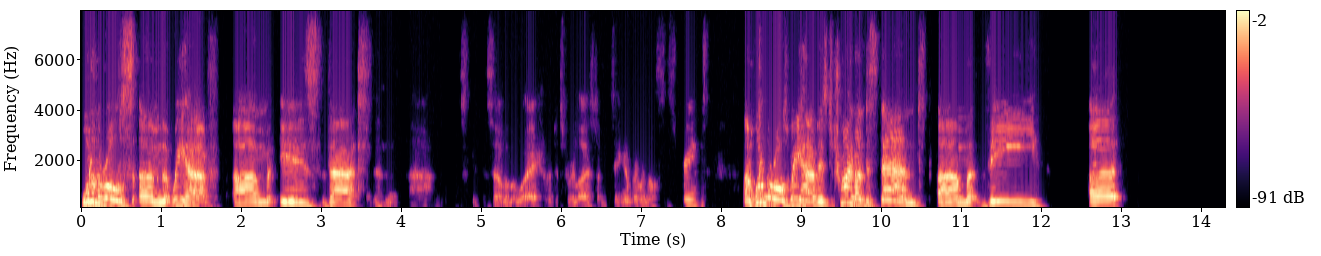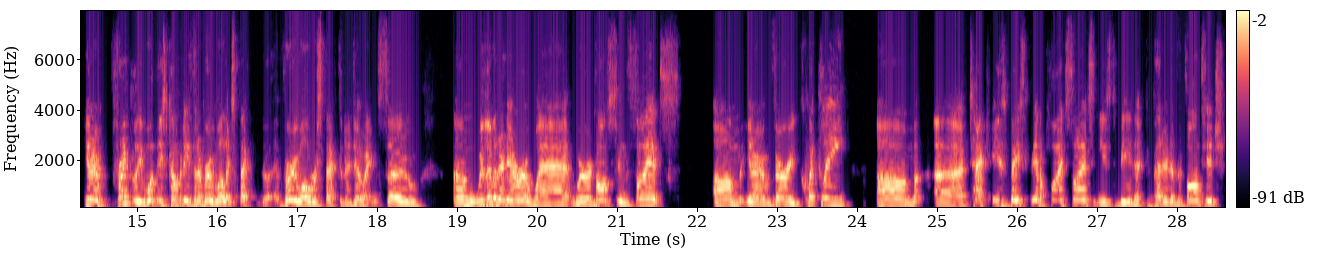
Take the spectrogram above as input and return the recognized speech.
One of the roles um, that we have um, is that, uh, let's get this out of the way. I just realized I'm seeing everyone else's screens. Um, one of the roles we have is to try and understand um, the uh, you know, frankly, what these companies that are very well expect, very well respected are doing. So um, we live in an era where we're advancing the science, um, you know, very quickly. Um, uh, tech is basically an applied science. It used to be that competitive advantage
